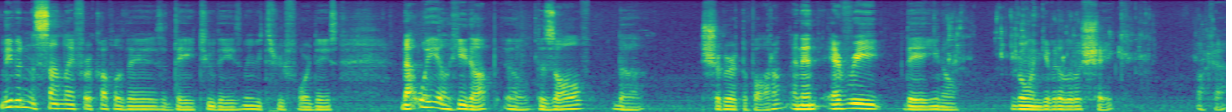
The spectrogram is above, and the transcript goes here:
Leave it in the sunlight for a couple of days, a day, two days, maybe three, four days. That way it'll heat up, it'll dissolve the sugar at the bottom, and then every day, you know, go and give it a little shake. Okay.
